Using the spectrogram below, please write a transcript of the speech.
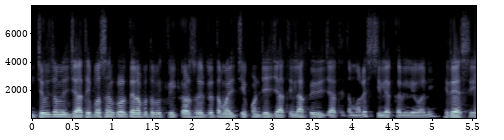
જેવું તમે જાતિ પસંદ કરો તેના પર તમે ક્લિક કરશો એટલે તમારી જે પણ જે જાતિ લાગતી તે જાતિ તમારે સિલેક્ટ કરી લેવાની રહેશે.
